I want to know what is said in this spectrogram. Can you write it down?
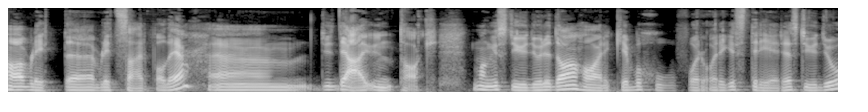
har blitt, uh, blitt sær på det. Uh, det er unntak. Mange studioer i dag har ikke behov for å registrere studio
